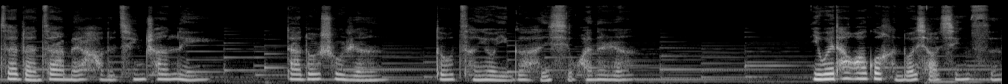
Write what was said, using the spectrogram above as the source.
在短暂美好的青春里。大多数人都曾有一个很喜欢的人，你为他花过很多小心思，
